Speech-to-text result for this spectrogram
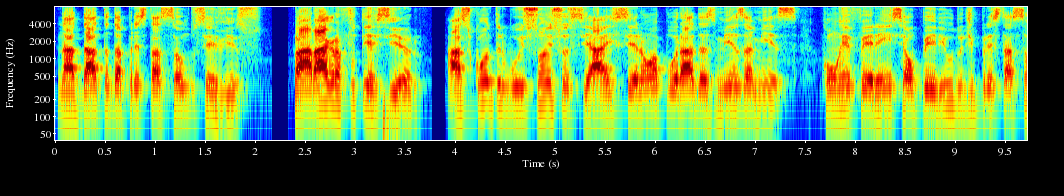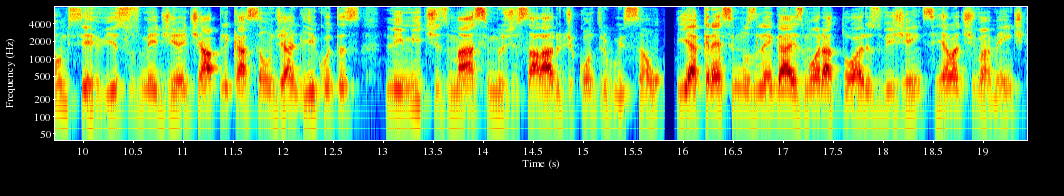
na data da prestação do serviço. Parágrafo 3. As contribuições sociais serão apuradas mês a mês, com referência ao período de prestação de serviços mediante a aplicação de alíquotas, limites máximos de salário de contribuição e acréscimos legais moratórios vigentes relativamente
